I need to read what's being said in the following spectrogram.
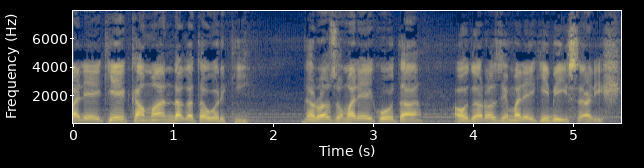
ملایکی کمان دغه ته ورکی د ورځو ملایکو ته او د ورځې ملایکی به ایساری شي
